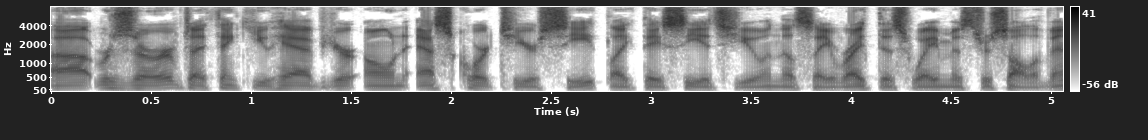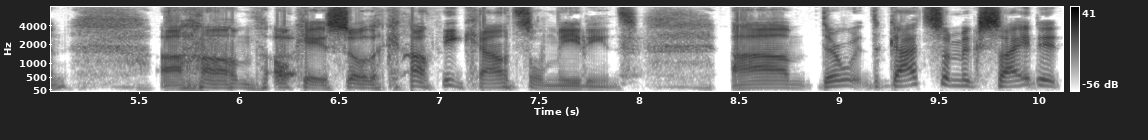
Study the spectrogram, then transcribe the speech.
uh, reserved. I think you have your own escort to your seat, like they see it's you, and they'll say, "Right this way, Mister Sullivan." Um, okay, so the county council meetings, um, there got some excited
